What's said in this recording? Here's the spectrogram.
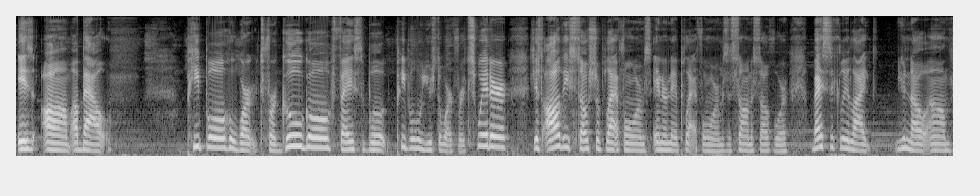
is um about people who worked for Google, Facebook, people who used to work for Twitter, just all these social platforms, internet platforms, and so on and so forth. Basically, like, you know, um,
